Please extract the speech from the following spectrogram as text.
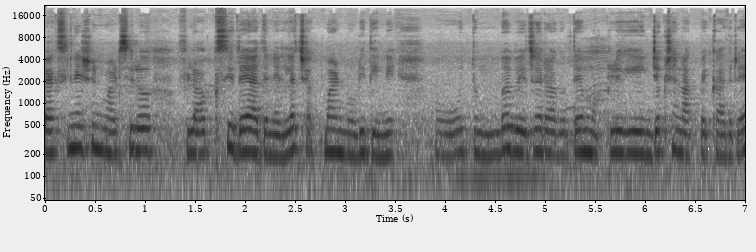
ವ್ಯಾಕ್ಸಿನೇಷನ್ ಮಾಡಿಸಿರೋ ಫ್ಲಾಕ್ಸ್ ಇದೆ, ಅದನ್ನೆಲ್ಲ ಚೆಕ್ ಮಾಡಿ ನೋಡಿದ್ದೀನಿ. ಓ, ತುಂಬ ಬೇಜಾರಾಗುತ್ತೆ ಮಕ್ಕಳಿಗೆ ಇಂಜೆಕ್ಷನ್ ಹಾಕಬೇಕಾದ್ರೆ.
